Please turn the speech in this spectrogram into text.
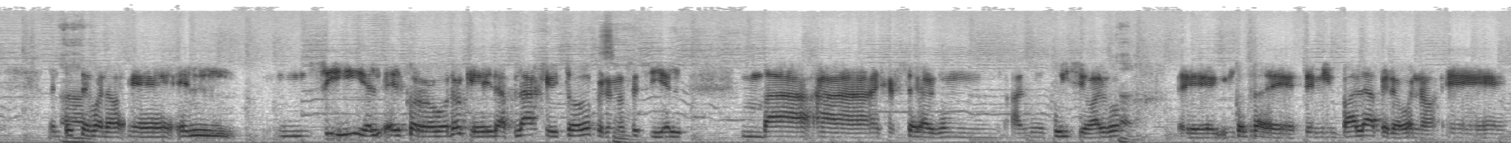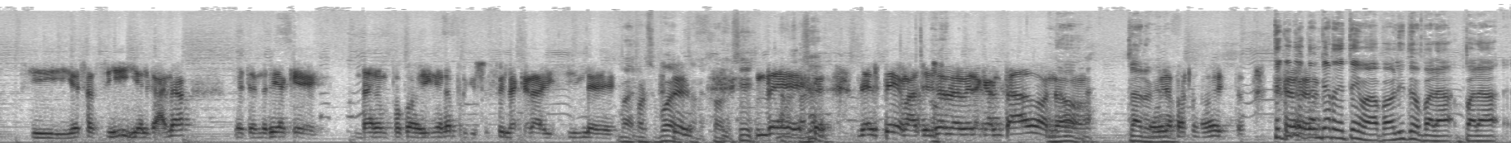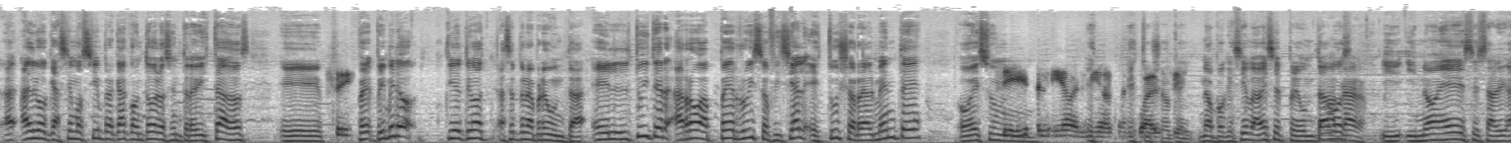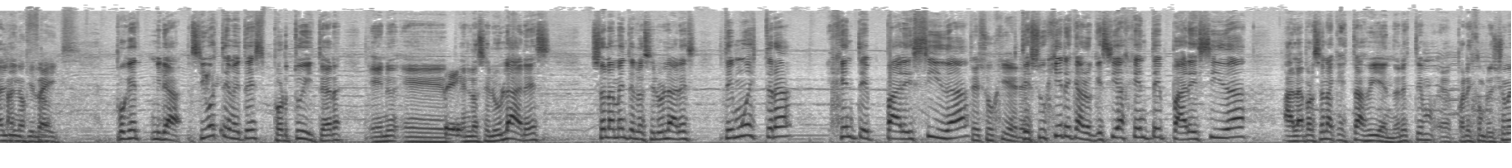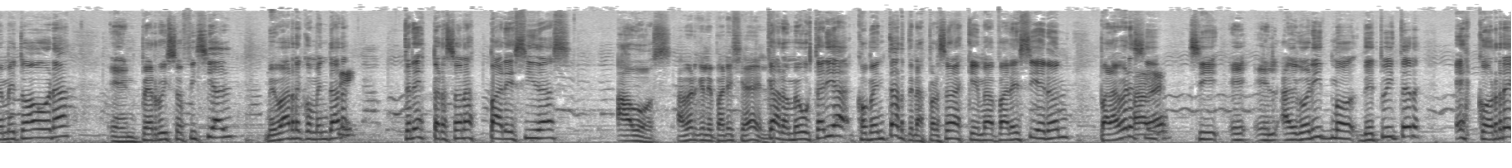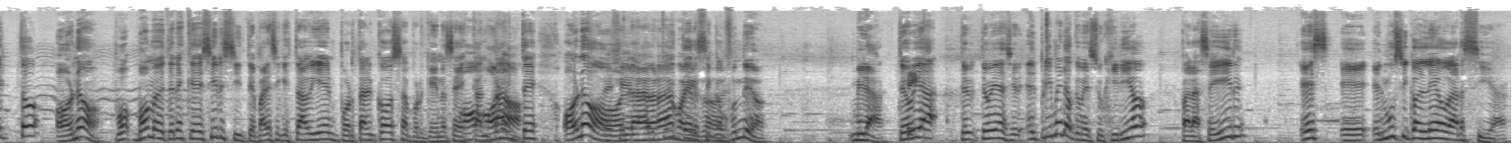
Entonces, Ah. bueno, eh, él sí, él, él corroboró que era plagio y todo, pero Sí. no sé si él va a ejercer algún algún juicio o algo Claro. Eh, en contra de, de mi Impala, pero bueno, eh, si es así y él gana, me tendría que dar un poco de dinero porque yo soy la cara visible de, Bueno, Por supuesto, mejor. Sí. de- del tema. Si yo lo hubiera cantado, no, No, claro hubiera pasado esto. Te quería cambiar de tema, Pablito, para, para algo que hacemos siempre acá con todos los entrevistados. Eh, Sí. pr- primero, tengo que hacerte una pregunta. ¿El Twitter arroba Oficial es tuyo realmente? ¿O es un.? Sí, es el mío, el es- mío, tal es cual, tuyo, sí. ok. No, porque siempre a veces preguntamos No, claro. y, y no es, es A alguien los que lo- fakes. Porque, mira, si vos te metés por Twitter en, eh, Sí. en los celulares, solamente en los celulares, te muestra gente parecida. Te sugiere. Te sugiere, claro, que sea gente parecida a la persona que estás viendo. En este, eh, por ejemplo, yo me meto ahora en Perruiz Oficial, me va a recomendar Sí. tres personas parecidas a vos. A ver qué le parece a él. Claro, me gustaría comentarte las personas que me aparecieron para ver A si, ver. si eh, el algoritmo de Twitter es correcto o no. Vo- Vos me tenés que decir si te parece que está bien por tal cosa, porque no sé, es O- o no. cantante, o no, Decir la, la verdad, Twitter se confundió. Mira, te, voy a, te, te voy a decir, el primero que me sugirió para seguir es eh, el músico Leo García.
